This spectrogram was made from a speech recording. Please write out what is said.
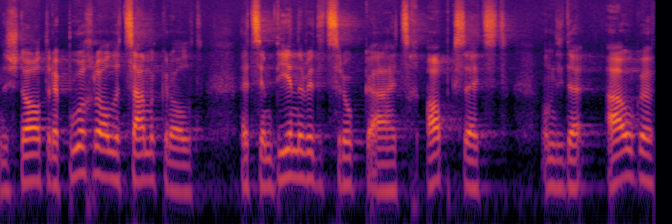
Dann steht, er die Buchrolle zusammengerollt, hat sie dem Diener wieder zurückgegeben, hat sich abgesetzt und in den Augen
